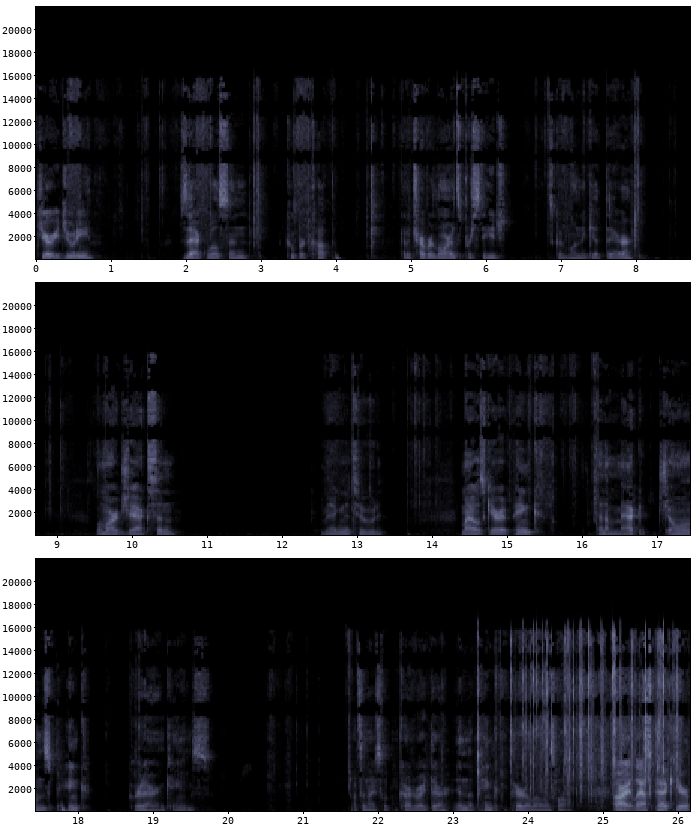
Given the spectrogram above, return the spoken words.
Jerry Jeudy, Zach Wilson, Cooper Kupp, Got a Trevor Lawrence Prestige. It's a good one to get there. Lamar Jackson, Magnitude. Myles Garrett Pink, and a Mac Jones Pink Gridiron Kings. That's a nice looking card right there in the pink parallel as well. All right, last pack here.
